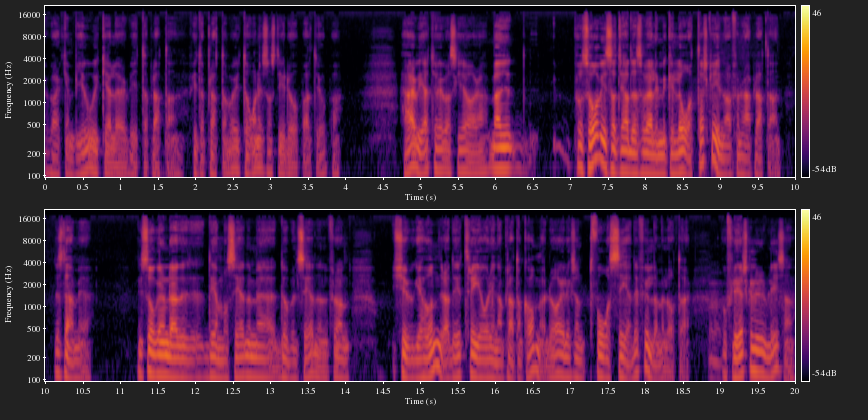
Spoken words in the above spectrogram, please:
varken Buick eller Vita Plattan. Vita Plattan var ju Tony som styrde upp alltihopa. Här vet jag ju vad jag ska göra. Men på så vis att jag hade så väldigt mycket låtar skrivna för den här plattan. Det stämmer ju. Ni såg ju den där demosedeln med dubbelsedeln från 2000. Det är tre år innan plattan kommer. Då har jag liksom två CD fyllda med låtar. Och fler skulle det bli sen.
